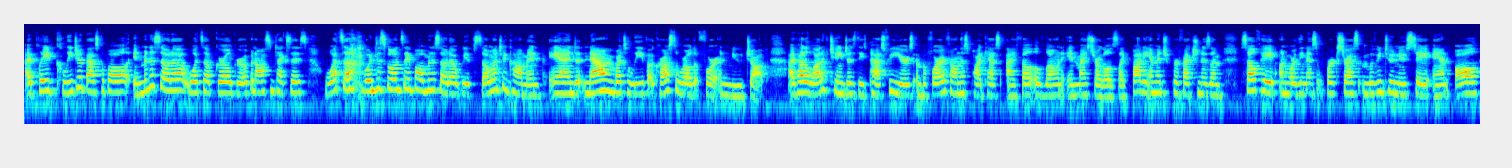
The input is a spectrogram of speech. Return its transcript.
I played collegiate basketball in Minnesota. What's up, girl? Grew up in Austin, Texas. What's up? Went to school in St. Paul, Minnesota. We have so much in common, and now I'm about to leave across the world for a new job. I've had a lot of changes these past few years, and before I found this podcast, I felt alone in my struggles like body image, perfectionism, self hate, unworthiness, work stress, moving to a new state, and all.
